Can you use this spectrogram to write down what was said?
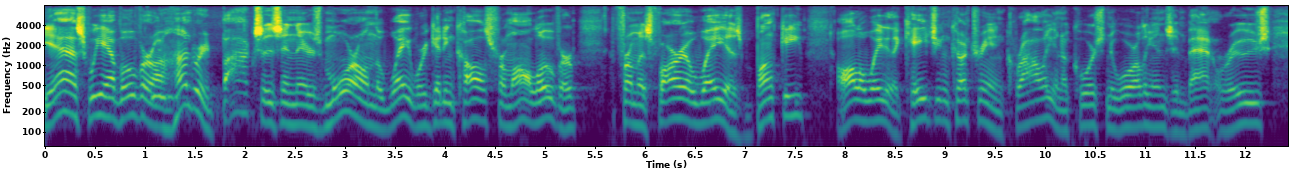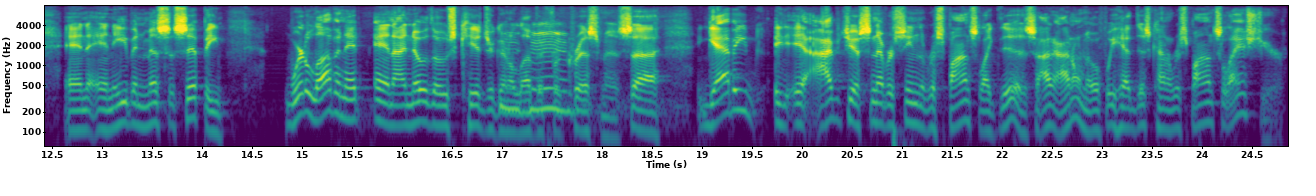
Yes, we have over a hundred boxes, and there's more on the way. We're getting calls from all over, from as far away as Bunkie, all the way to the Cajun country in Crowley, and of course New Orleans and Baton Rouge, and and even Mississippi. We're loving it, and I know those kids are going to mm-hmm. love it for mm-hmm. Christmas. Uh, Gabby, I've just never seen the response like this. I, I don't know if we had this kind of response last year.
